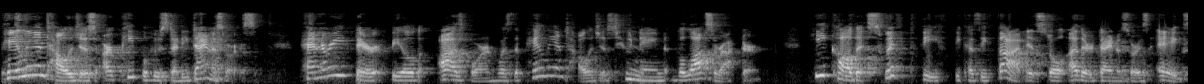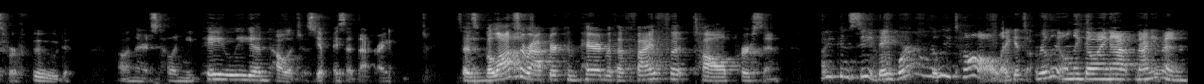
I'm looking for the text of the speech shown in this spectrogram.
Paleontologists are people who study dinosaurs. Henry Fairfield Osborn was the paleontologist who named Velociraptor. He called it Swift Thief because he thought it stole other dinosaurs' eggs for food. Oh, and there it's telling me paleontologist. Yep, I said that right. It says Velociraptor compared with a five foot tall person. Oh, you can see they weren't really tall. Like it's really only going up, not even,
